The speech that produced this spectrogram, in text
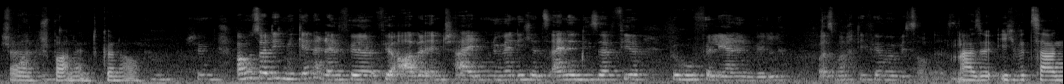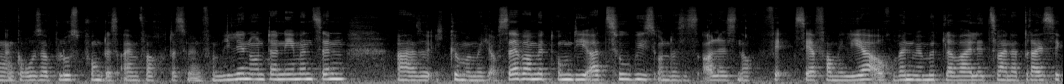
spannend, äh, spannend genau. Mhm, schön. Warum sollte ich mich generell für, für Abel entscheiden, wenn ich jetzt einen dieser vier Berufe lernen will? Was macht die Firma besonders? Also ich würde sagen, ein großer Pluspunkt ist einfach, dass wir ein Familienunternehmen sind. Also ich kümmere mich auch selber mit um die Azubis und das ist alles noch sehr familiär. Auch wenn wir mittlerweile 230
